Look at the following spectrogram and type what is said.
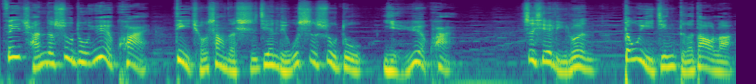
飞船的速度越快，地球上的时间流逝速度也越快。这些理论都已经得到了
